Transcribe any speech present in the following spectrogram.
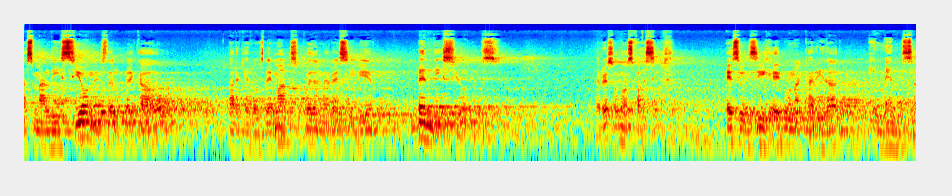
las maldiciones del pecado para que los demás puedan recibir bendiciones. Pero eso no es fácil. Eso exige una caridad inmensa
